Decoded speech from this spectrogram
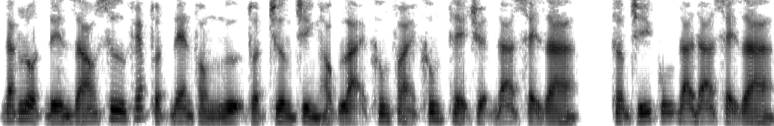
đặc luật đến giáo sư phép thuật đen phòng ngự thuật chương trình học lại không phải không thể chuyện đã xảy ra, thậm chí cũng đã đã xảy ra.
